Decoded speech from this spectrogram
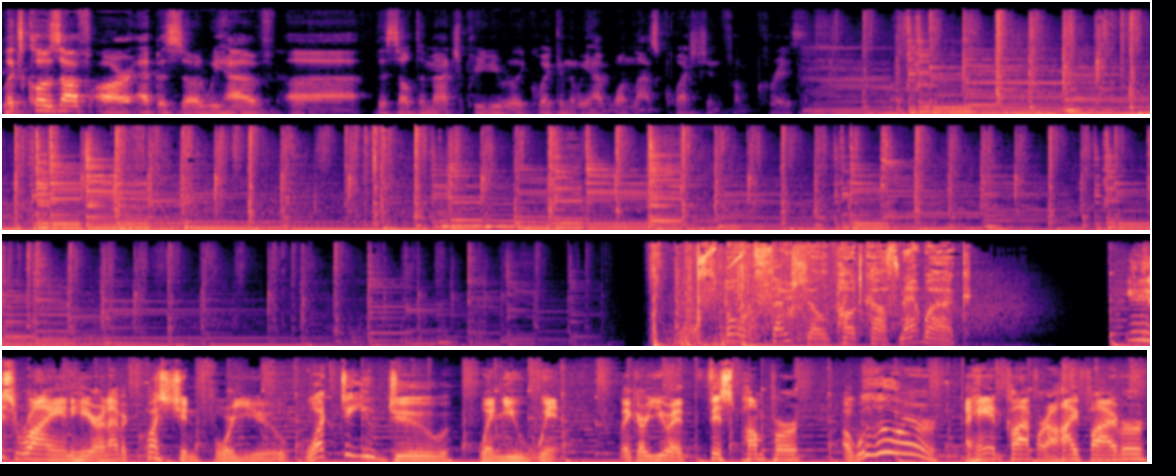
Let's close off our episode. We have uh, the Celta match preview really quick, and then we have one last question from Chris. Social Podcast Network. It is Ryan here, and I have a question for you. What do you do when you win? Like, are you a fist pumper? A woohooer, a hand clapper, a high fiver.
